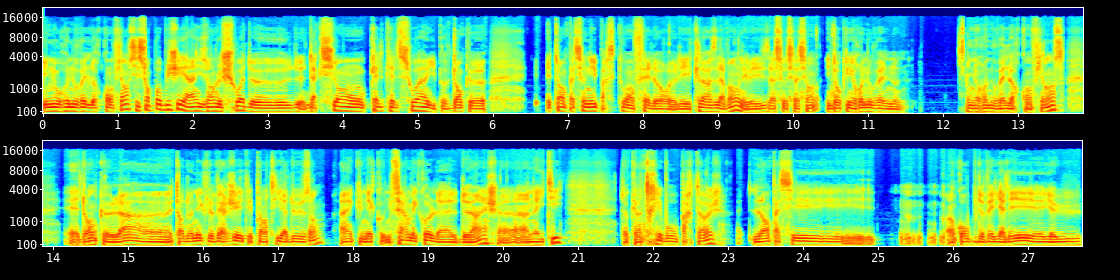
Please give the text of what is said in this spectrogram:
nous renouvellent leur confiance. Ils sont pas obligés, hein, ils ont le choix d'action quelle qu'elle soit. Ils peuvent donc étant passionnés parce qu'on fait les classes d'avant, les, associations, et donc ils renouvellent, ils renouvellent leur confiance. Et donc euh, là, euh, étant donné que le verger était planté il y a deux ans, avec une, ferme école de Hinche en Haïti, donc un très beau partage. L'an passé, un groupe devait y aller, il y a eu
